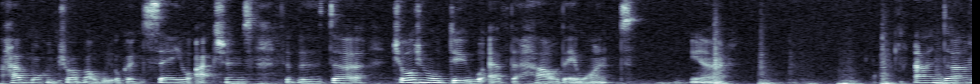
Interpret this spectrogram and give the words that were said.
have more control about what you're going to say your actions so the, the children will do whatever the hell they want, you know. And um,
